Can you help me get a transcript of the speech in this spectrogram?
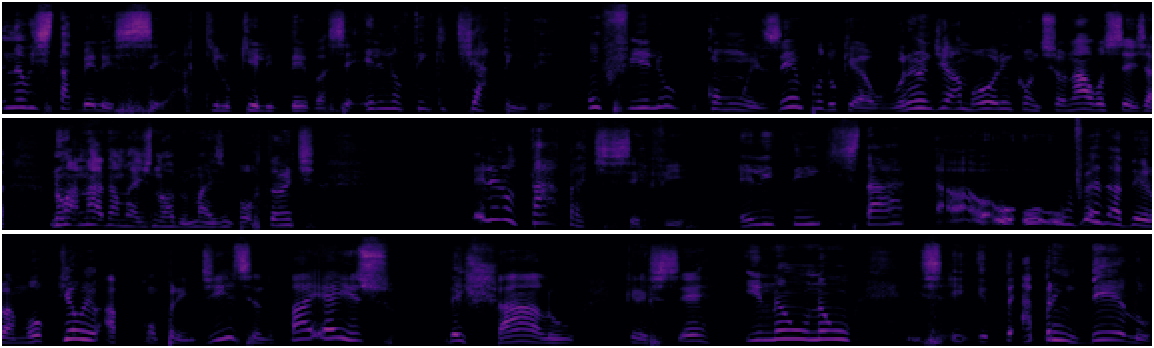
não, estabelecer aquilo que ele deva ser, ele não tem que te atender. Um filho, como um exemplo do que é o grande amor incondicional, ou seja, não há nada mais nobre, mais importante, ele não está para te servir, ele tem que estar. O, o, o verdadeiro amor que eu compreendi sendo pai é isso: deixá-lo crescer e não, não aprendê-lo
